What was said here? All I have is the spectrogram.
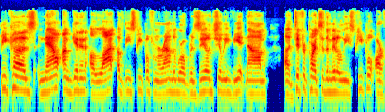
because now I'm getting a lot of these people from around the world Brazil, Chile, Vietnam, uh, different parts of the Middle East. People are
